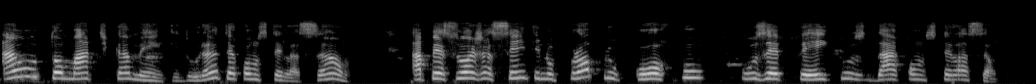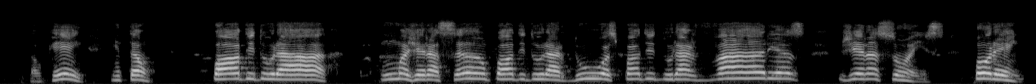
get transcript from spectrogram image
automaticamente, durante a constelação, a pessoa já sente no próprio corpo os efeitos da constelação. Ok? Então, pode durar uma geração, pode durar duas, pode durar várias gerações. Porém,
